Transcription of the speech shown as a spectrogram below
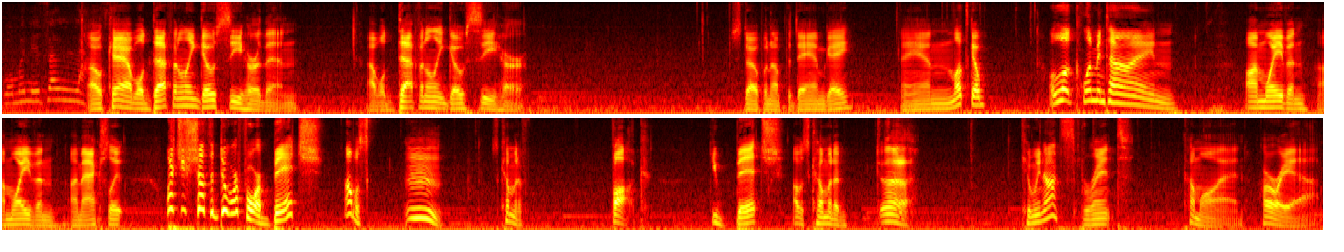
Okay, I will definitely go see her then. I will definitely go see her. Just open up the damn gate. And let's go. Oh, look, Clementine! I'm waving. I'm waving. I'm actually. What'd you shut the door for, bitch? I was. Mmm. I was coming to. Fuck. You bitch. I was coming to. Ugh. Can we not sprint? Come on. Hurry up.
